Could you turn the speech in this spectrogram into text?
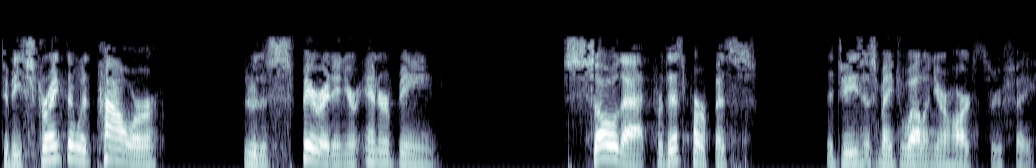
to be strengthened with power through the Spirit in your inner being, so that, for this purpose, that Jesus may dwell in your hearts through faith.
